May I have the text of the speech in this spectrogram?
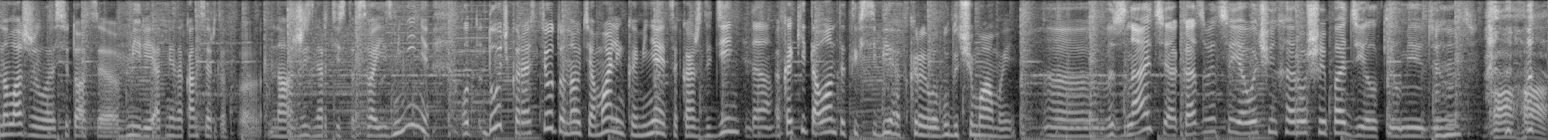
наложила ситуация в мире отмена концертов э, на жизнь артистов свои изменения. Вот дочка растет, она у тебя маленькая, меняется каждый день. Да. А какие таланты ты в себе открыла, будучи мамой? Э, Вы знаете, оказывается, я очень хорошие поделки умею делать. Ага.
